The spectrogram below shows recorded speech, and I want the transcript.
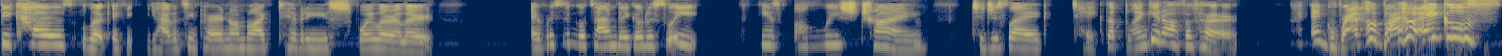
Because look, if you haven't seen paranormal activity, spoiler alert, every single time they go to sleep, he's always trying to just like take the blanket off of her and grab her by her ankles.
